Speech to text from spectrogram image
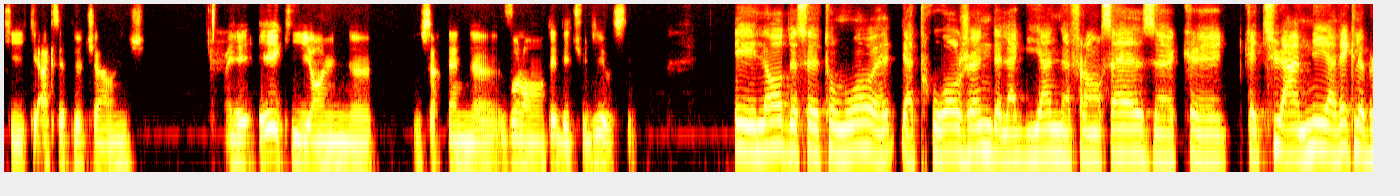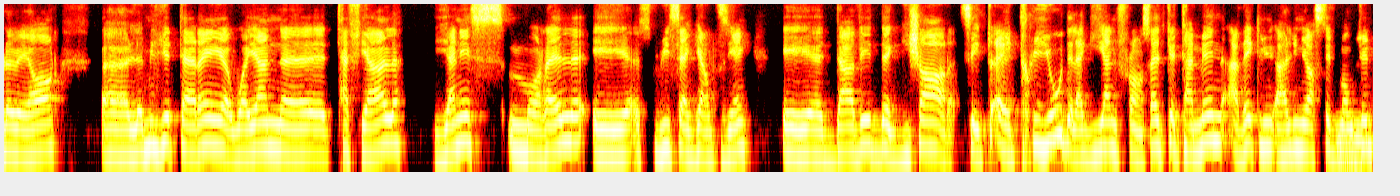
qui, qui acceptent le challenge et, et qui ont une, une certaine euh, volonté d'étudier aussi. Et lors de ce tournoi, euh, il y a trois jeunes de la Guyane française euh, que, que tu as amenés avec le bleu et or. Euh, le milieu de terrain, euh, Wayan Tafial, Yanis Morel et lui, c'est un gardien. Et David Guichard, c'est un trio de la Guyane française que tu amènes avec à l'Université de Moncton.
